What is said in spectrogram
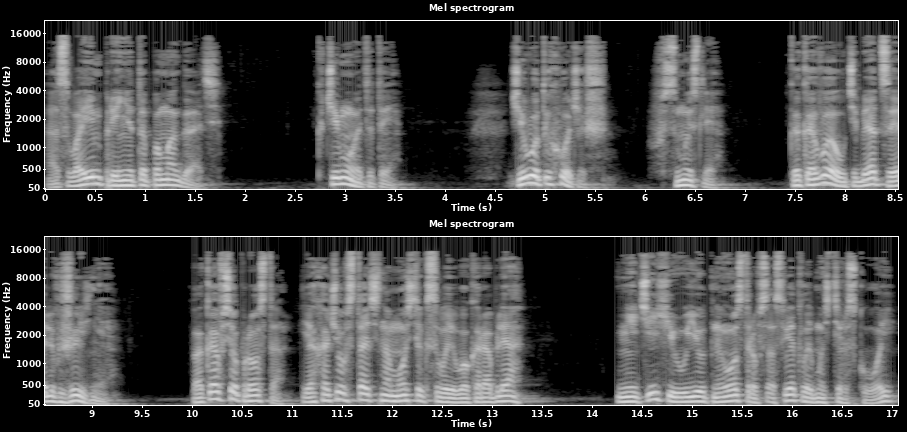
а своим принято помогать». «К чему это ты?» «Чего ты хочешь?» «В смысле?» «Какова у тебя цель в жизни?» «Пока все просто. Я хочу встать на мостик своего корабля не тихий уютный остров со светлой мастерской,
